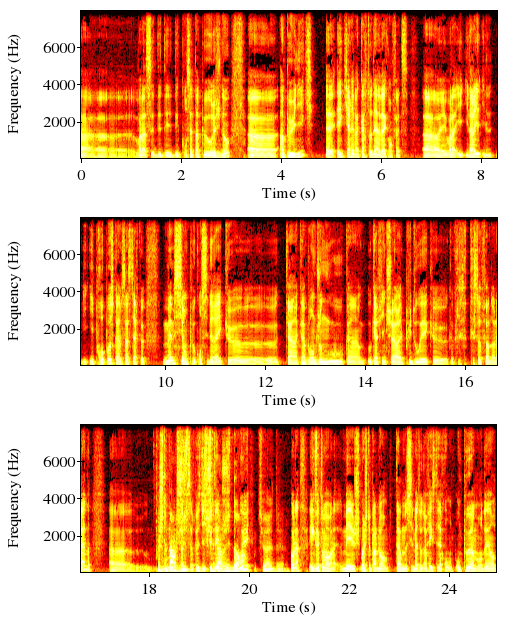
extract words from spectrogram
euh, voilà c'est des, concepts un peu originaux euh, un peu uniques et, et, qui arrivent à cartonner avec en fait euh, et voilà, il, il arrive, il, il, propose quand même ça, c'est-à-dire que même si on peut considérer que qu'un qu Bon Joon-ho qu'un ou qu'un Fincher est plus doué que, que Christopher Nolan, euh, je te parle ça, juste, ça peut se discuter. Je te parle juste d'or. Oui, tu vois. De... Voilà, exactement. Voilà. Mais je, moi, je te parle en termes cinématographiques, c'est-à-dire qu'on on peut à un moment donné en,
